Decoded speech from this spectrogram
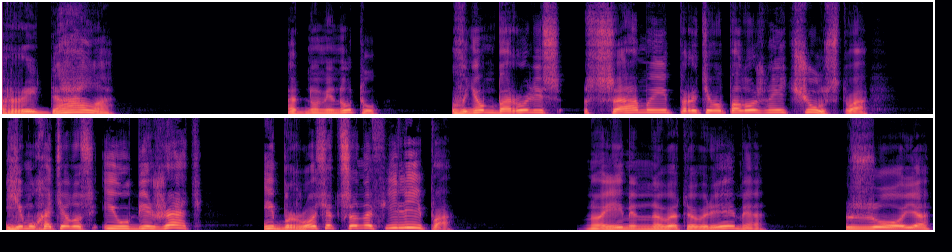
рыдала. Одну минуту в нем боролись самые противоположные чувства. Ему хотелось и убежать, и броситься на Филиппа. Но именно в это время Зоя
